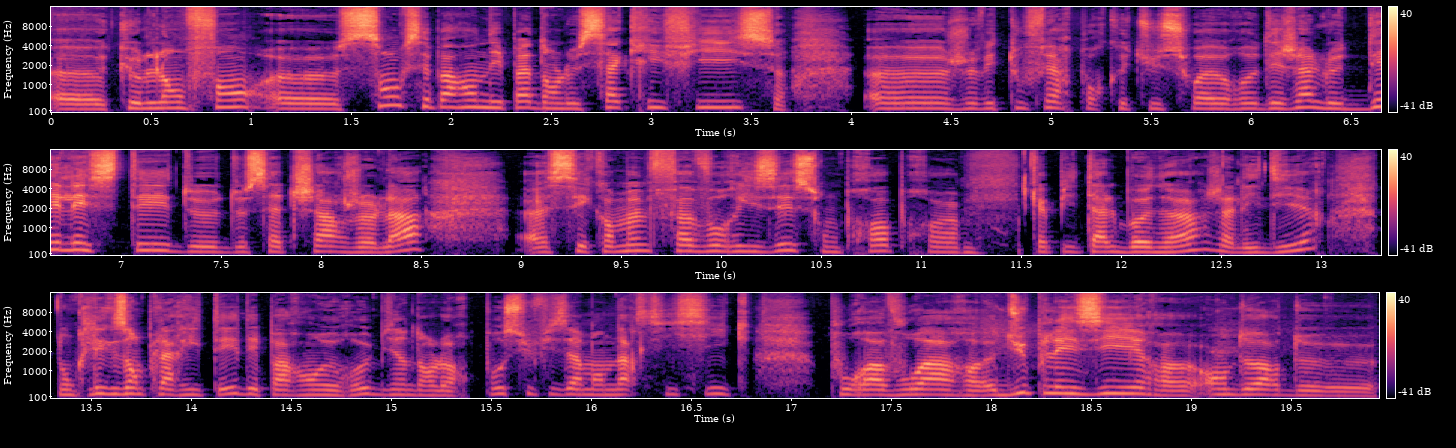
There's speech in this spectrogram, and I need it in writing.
euh, que l'enfant euh, sans que ses parents n'aient pas dans le sacrifice euh, je vais tout faire pour que tu sois heureux. Déjà le délester de, de cette charge là c'est quand même favoriser son propre euh, capital bonheur j'allais dire. Donc l'exemplarité des parents heureux bien dans leur peau suffisamment narcissique pour avoir euh, du plaisir euh, en dehors de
